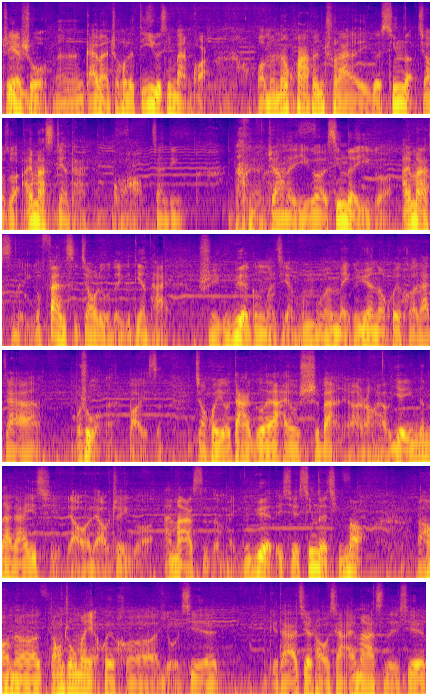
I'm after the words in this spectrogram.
这也是我们改版之后的第一个新板块，我们呢划分出来了一个新的叫做 IMAS 电台（括号暂定）。这样的一个新的一个 IMAS 的一个 fans 交流的一个电台，是一个月更的节目。我们每个月呢会和大家，不是我们，不好意思，将会有大哥呀，还有石板呀，然后还有夜莺跟大家一起聊一聊这个 IMAS 的每个月的一些新的情报。然后呢，当中呢也会和有一些给大家介绍一下 IMAS 的一些。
